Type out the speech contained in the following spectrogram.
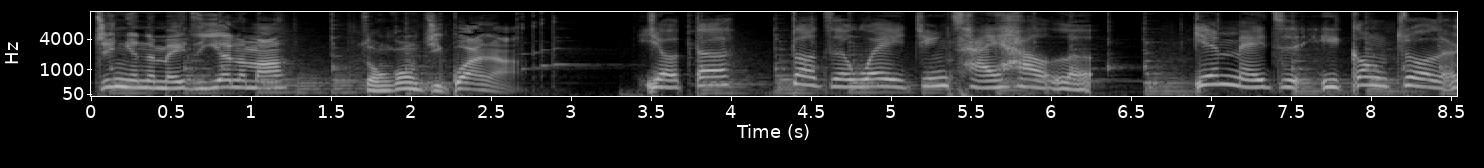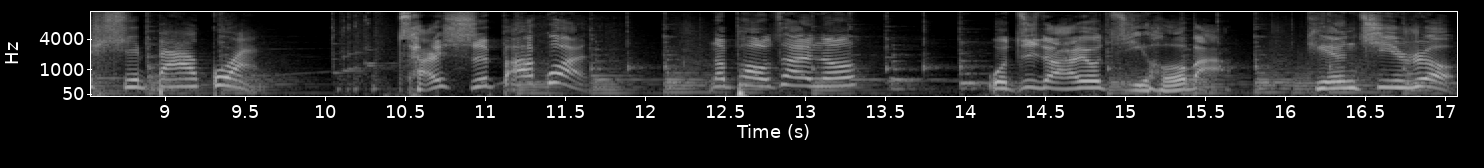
今年的梅子腌了吗？总共几罐啊？有的，豆子我已经采好了，腌梅子一共做了十八罐。才十八罐？那泡菜呢？我记得还有几盒吧？天气热，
